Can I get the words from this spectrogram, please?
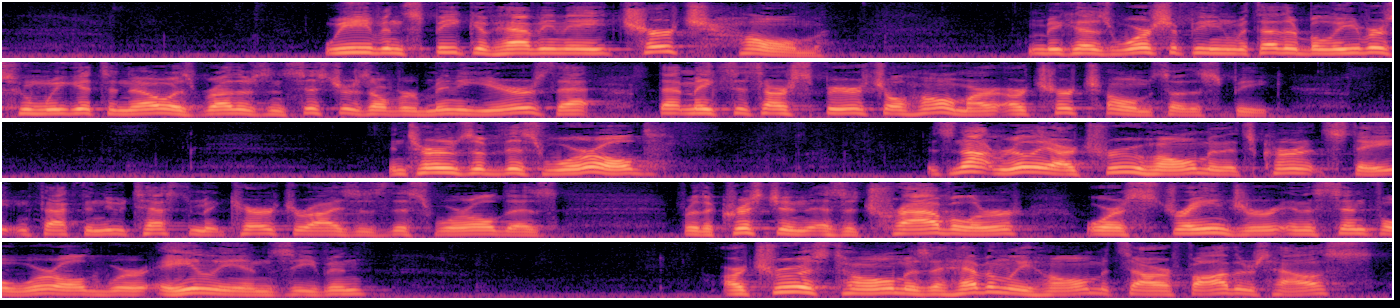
We even speak of having a church home because worshiping with other believers whom we get to know as brothers and sisters over many years, that, that makes it our spiritual home, our, our church home, so to speak. In terms of this world, it's not really our true home in its current state. In fact, the New Testament characterizes this world as, for the Christian, as a traveler or a stranger in a sinful world. We're aliens, even. Our truest home is a heavenly home, it's our Father's house.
